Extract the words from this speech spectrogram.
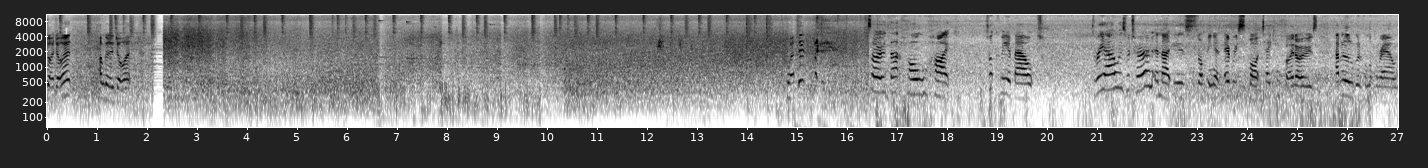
Do I do it? I'm gonna do it. Worth it? So that whole hike took me about three hours return and that is stopping at every spot, taking photos, having a little bit of a look around,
